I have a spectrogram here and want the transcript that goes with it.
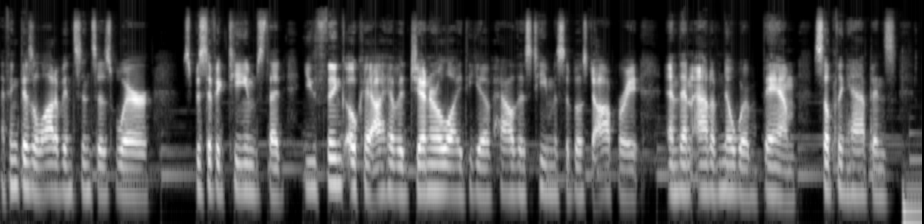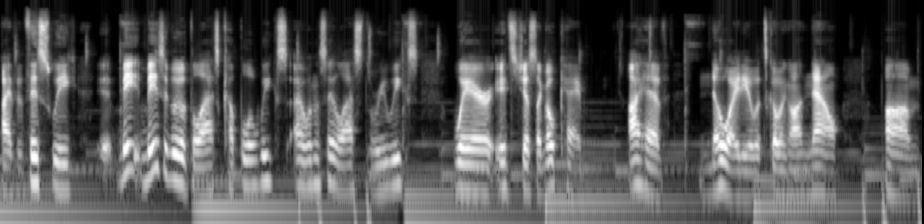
I think there's a lot of instances where specific teams that you think, okay, I have a general idea of how this team is supposed to operate, and then out of nowhere, bam, something happens either this week, eh, basically with the last couple of weeks, I want to say the last three weeks, where it's just like, okay, I have no idea what's going on now. Um,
